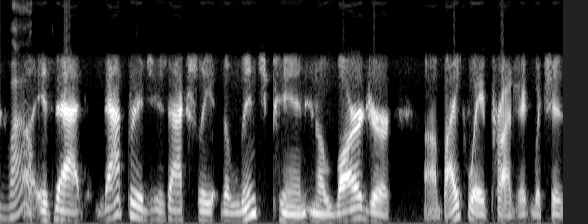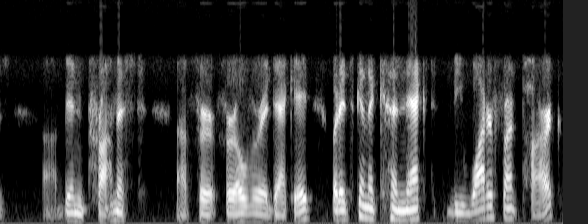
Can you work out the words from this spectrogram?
wow. uh, is that that bridge is actually the linchpin in a larger uh, bikeway project, which has uh, been promised uh, for for over a decade. But it's going to connect the waterfront park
